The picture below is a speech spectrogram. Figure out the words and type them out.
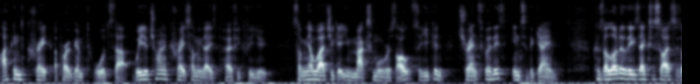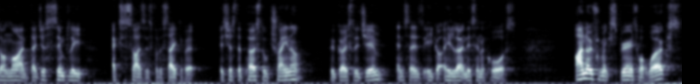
I can create a program towards that. We are trying to create something that is perfect for you something that will actually get you maximal results so you can transfer this into the game. Because a lot of these exercises online, they're just simply exercises for the sake of it. It's just a personal trainer who goes to the gym and says he got he learned this in a course. I know from experience what works.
